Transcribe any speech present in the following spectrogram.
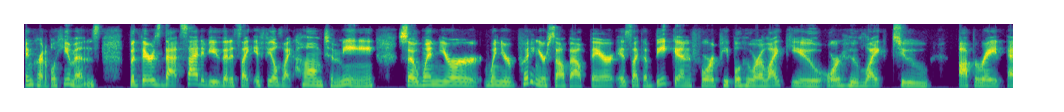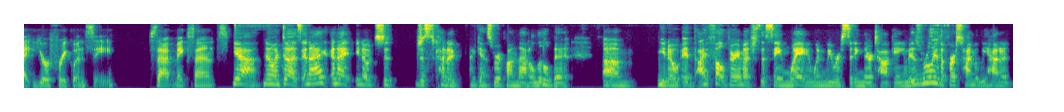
incredible humans. But there's that side of you that it's like it feels like home to me. So when you're when you're putting yourself out there, it's like a beacon for people who are like you or who like to operate at your frequency. Does that make sense? Yeah, no, it does. And I and I, you know, to just kind of, I guess, riff on that a little bit. Um, you know, it, I felt very much the same way when we were sitting there talking. It was really the first time that we had a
